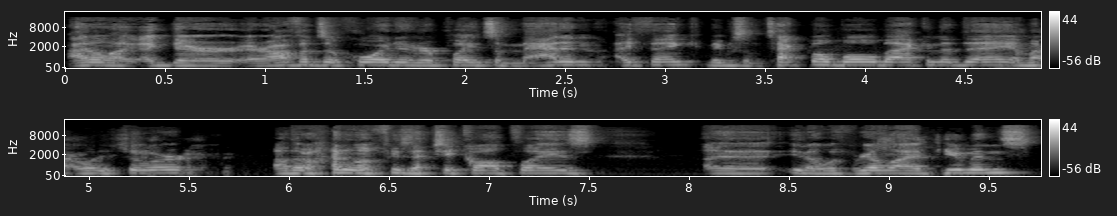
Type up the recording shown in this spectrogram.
I don't like, like their, their offensive coordinator played some Madden. I think maybe some Tecmo Bowl back in the day. I'm not really sure. Although I don't know if he's actually called plays uh, you know, with real live humans.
